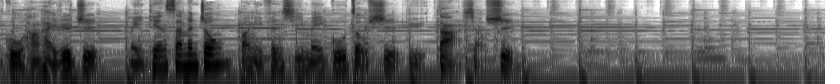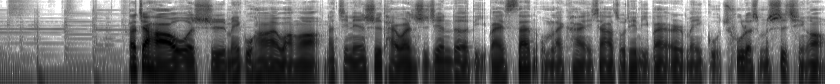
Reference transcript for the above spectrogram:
股航海日志，每天三分钟，帮你分析美股走势与大小事。大家好，我是美股航海王啊、哦。那今天是台湾时间的礼拜三，我们来看一下昨天礼拜二美股出了什么事情哦。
